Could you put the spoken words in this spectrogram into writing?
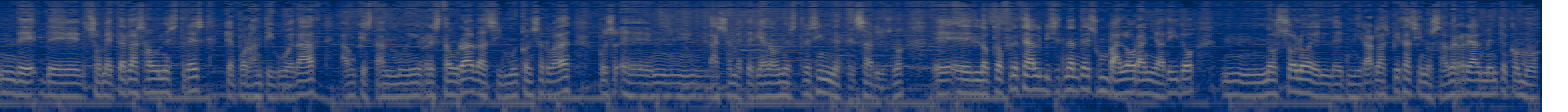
de, someterlas a un estrés que por antigüedad, aunque están muy restauradas y muy conservadas, pues eh, las someterían a un estrés innecesarios. ¿no? Eh, lo que ofrece al visitante es un valor añadido, mm, no solo el de mirar las piezas, sino saber realmente cómo,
